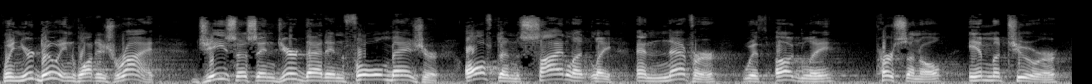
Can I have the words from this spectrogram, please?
When you're doing what is right, Jesus endured that in full measure, often silently and never with ugly, personal, immature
